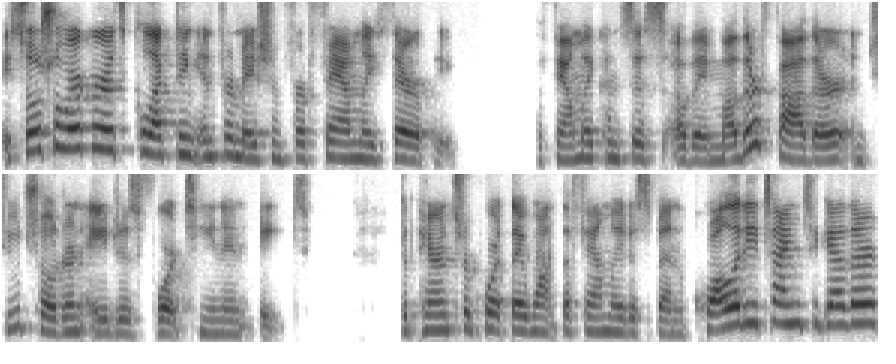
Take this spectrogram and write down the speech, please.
A social worker is collecting information for family therapy. The family consists of a mother, father, and two children ages 14 and 8. The parents report they want the family to spend quality time together,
